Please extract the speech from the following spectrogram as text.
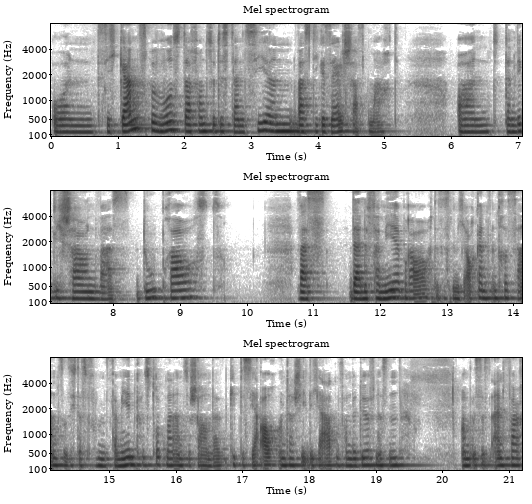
und sich ganz bewusst davon zu distanzieren, was die Gesellschaft macht. Und dann wirklich schauen, was du brauchst, was deine Familie braucht. Das ist nämlich auch ganz interessant, so sich das Familienkonstrukt mal anzuschauen. Da gibt es ja auch unterschiedliche Arten von Bedürfnissen. Und es ist einfach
